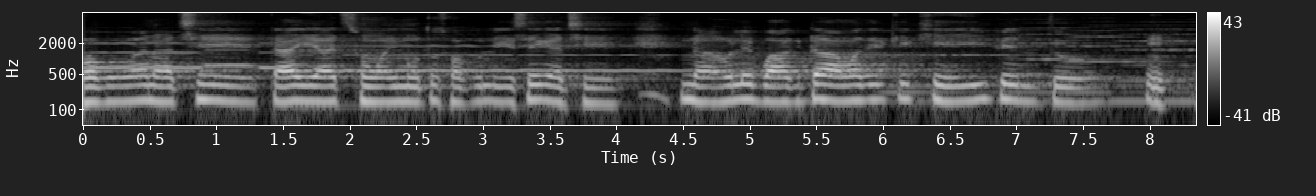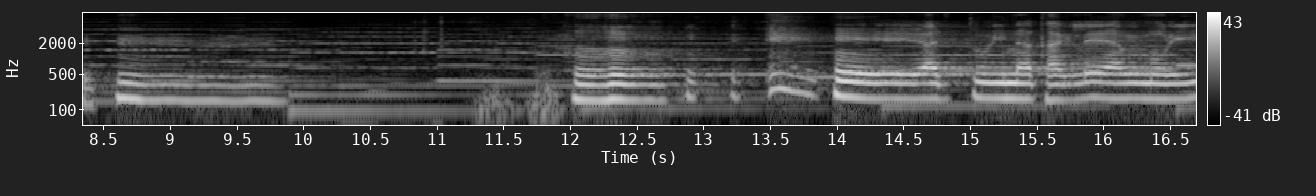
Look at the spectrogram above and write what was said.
ভগবান আছে, তাই আজ সময় মতো সকলে এসে গেছে। না হলে বাঘটা আমাদেরকে খেয়েই ফেলতো। আজ তুই না থাকলে আমি মরেই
